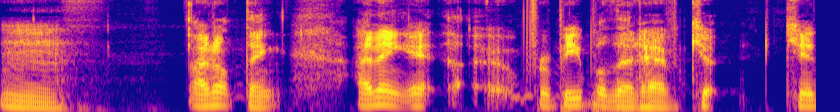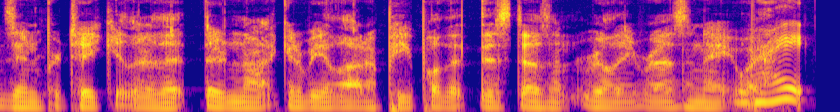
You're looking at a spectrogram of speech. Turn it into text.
Mm. I don't think. I think it, uh, for people that have ki- kids in particular, that there's not going to be a lot of people that this doesn't really resonate with. Right.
